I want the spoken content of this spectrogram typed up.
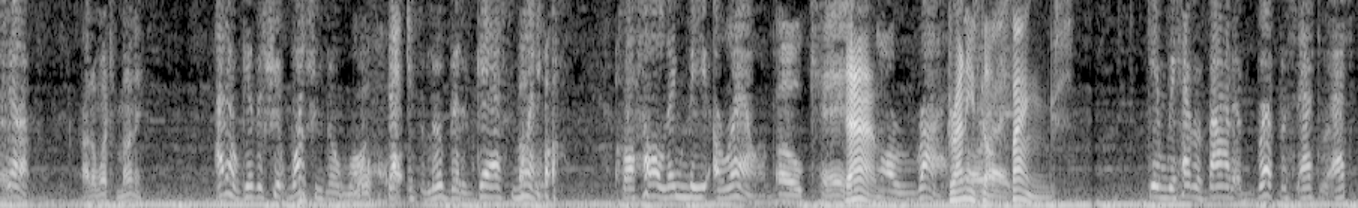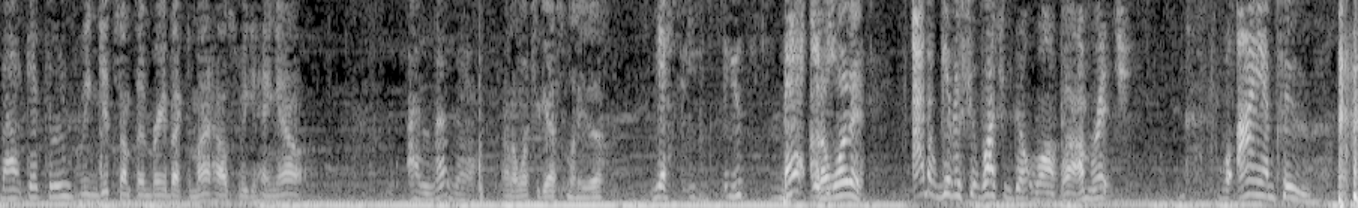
Shut up. I don't want your money. I don't give a shit what you don't want. That is a little bit of gas money for hauling me around. Okay. Damn, All right. Granny's got Alright. fangs. Can we have a bite of breakfast after after I get through? We can get something, bring it back to my house, and we can hang out. I love that. I don't want your gas money though. Yes, you, you Matt. I don't you- want it. I don't give a shit what you don't want. Well, I'm rich. Well, I am too.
